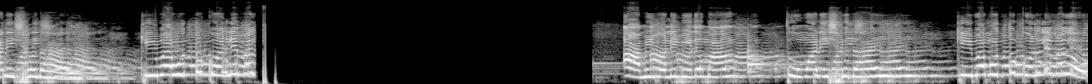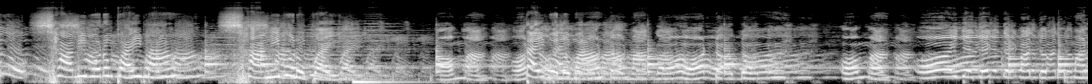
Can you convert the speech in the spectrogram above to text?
তোমারই শোধায় কি বাবু তো করলে আমি বলি বিধু মা তোমারই শোধায় কি বাবু তো করলে বলো? স্বামী বড় পাই মা স্বামী বড় পাই। তাই বলো মা। ও মা ওই যে দেখতে পাচ্ছ তোমার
